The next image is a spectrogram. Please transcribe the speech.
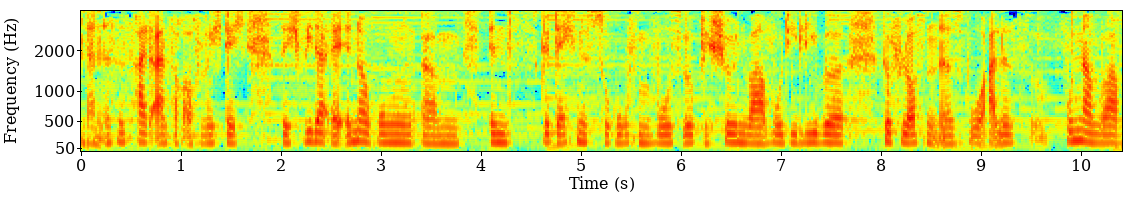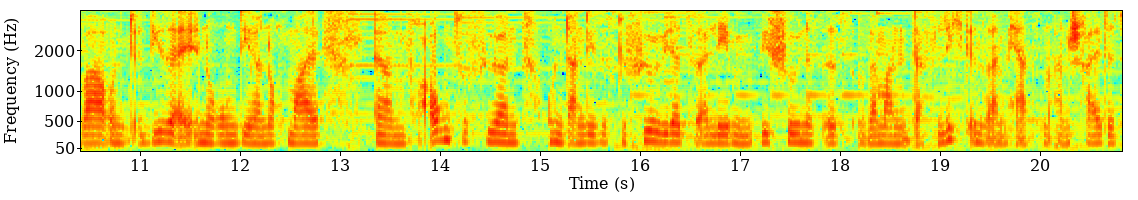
dann ist es halt einfach auch wichtig, sich wieder Erinnerungen ähm, ins Gedächtnis zu rufen, wo es wirklich schön war, wo die Liebe geflossen ist, wo alles wunderbar war und diese Erinnerungen dir dann nochmal ähm, vor Augen zu führen und dann dieses Gefühl wieder zu erleben, wie schön es ist, wenn man das Licht in seinem Herzen anschaltet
